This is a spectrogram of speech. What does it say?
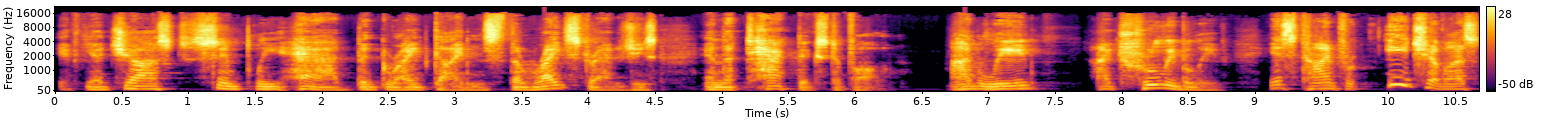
If you just simply had the right guidance, the right strategies and the tactics to follow. I believe, I truly believe it's time for each of us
